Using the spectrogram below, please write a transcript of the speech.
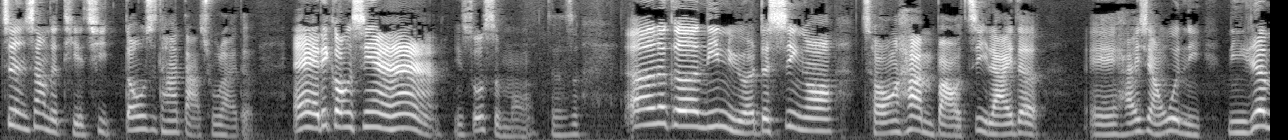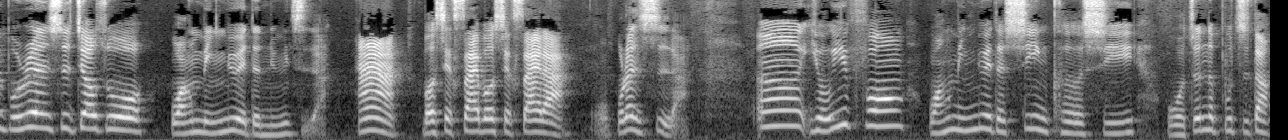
镇上的铁器都是他打出来的。哎、你讲啥啊？你说什么？真的是，呃，那个你女儿的信哦，从汉堡寄来的。哎，还想问你，你认不认识叫做王明月的女子啊？啊，不熟悉，不熟悉啦，我不认识啦。嗯、有一封王明月的信，可惜我真的不知道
